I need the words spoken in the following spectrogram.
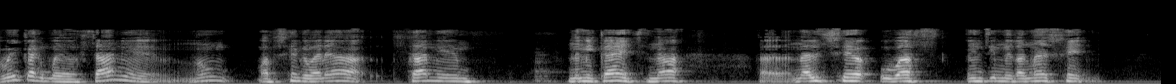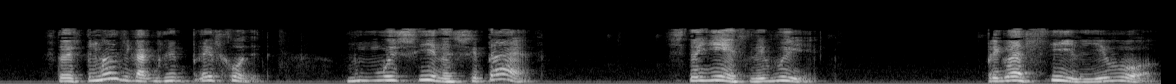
вы как бы сами, ну, вообще говоря, сами намекаете на э, наличие у вас интимных отношений. То есть, понимаете, как происходит? Мужчина считает, что если вы пригласили его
